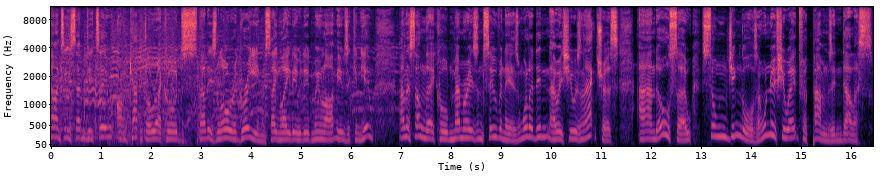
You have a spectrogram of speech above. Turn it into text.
1972 on Capitol Records. That is Laura Greene, same lady who did Moonlight Music and You, and a song there called Memories and Souvenirs. And what I didn't know is she was an actress and also sung jingles. I wonder if she worked for PAMS in Dallas.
